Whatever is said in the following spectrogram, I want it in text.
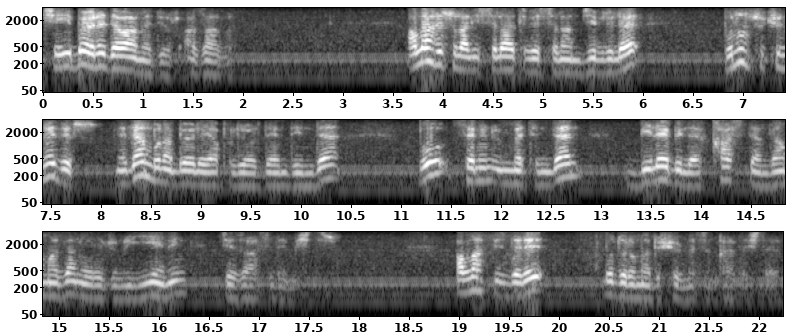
şeyi böyle devam ediyor azabı. Allah Resulü Aleyhisselatü Vesselam Cibril'e bunun suçu nedir? Neden buna böyle yapılıyor dendiğinde bu senin ümmetinden bile bile kasten Ramazan orucunu yiyenin cezası demiştir. Allah bizleri bu duruma düşürmesin kardeşlerim.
